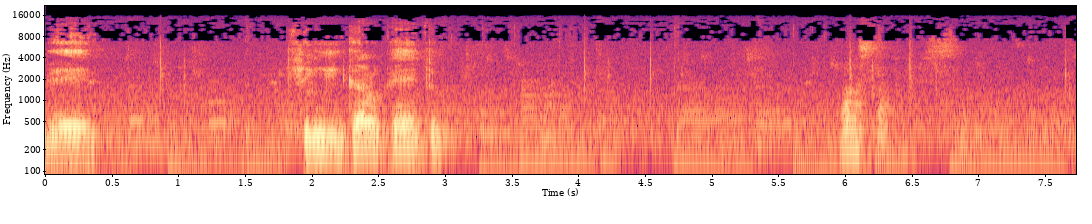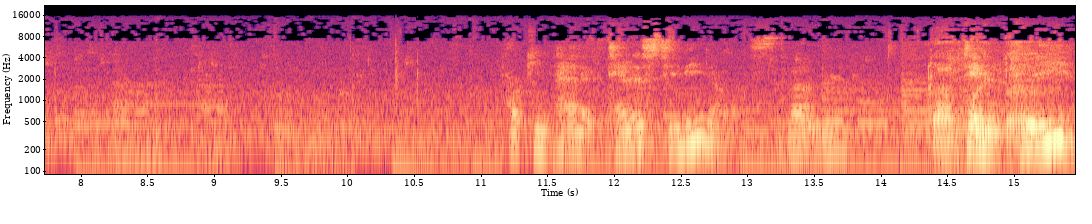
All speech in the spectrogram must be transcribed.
Game. Singing karaoke too. A lot Parking panic, tennis, TV. A lot of weird. Can't play free.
